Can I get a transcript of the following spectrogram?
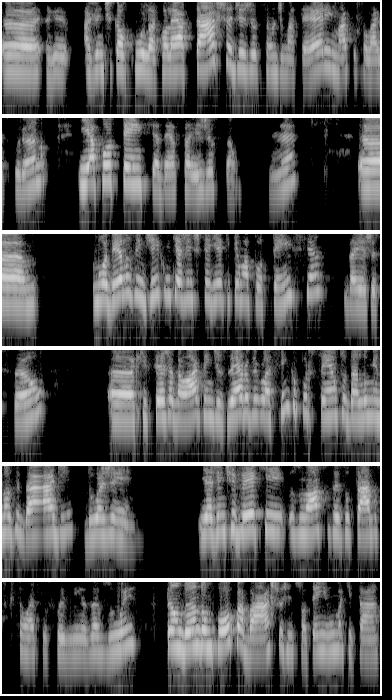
Uh, a gente calcula qual é a taxa de ejeção de matéria em massas solares por ano e a potência dessa ejeção, né? Uh, modelos indicam que a gente teria que ter uma potência da ejeção uh, que seja da ordem de 0,5% da luminosidade do AGN. E a gente vê que os nossos resultados, que são essas coisinhas azuis, estão dando um pouco abaixo, a gente só tem uma que está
